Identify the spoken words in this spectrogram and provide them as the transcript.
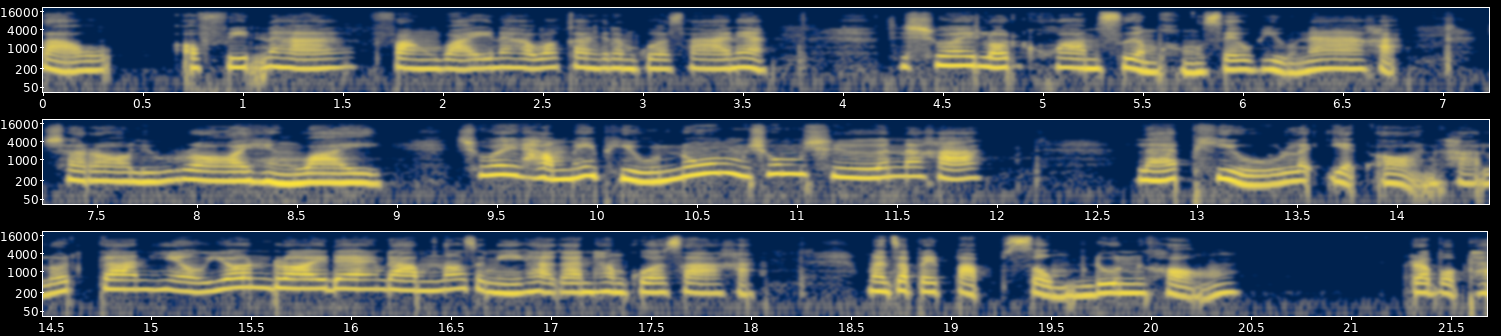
สาว ออฟฟิศนะคะ ฟังไว้นะคะ ว่าการกระทำกัวซาเนี่ย จะช่วยลดความเสื่อมของเซลล์ผิวหน้าค่ะ ชะลอริ้วรอยแห่งวัย ช่วยทำให้ผิวนุ่มชุ่มชื้นนะคะ และผิวละเอียดอ่อนค่ะ ลดการเหี่ยวย่นรอยแดงดำนอกจากนี้ค่ะ การทำกัวซาค่ะ มันจะไปปรับสมดุลของระบบท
